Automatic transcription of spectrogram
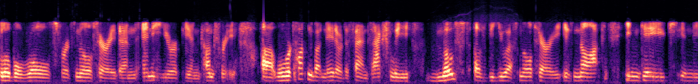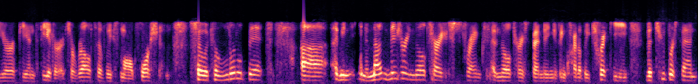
global roles for its military than any European country. Uh, when we're talking about NATO defense, actually, most of the U.S. military is not engaged in the European theater. It's a relatively small portion. So it's a little bit, uh, I mean, you know, measuring military strength and military spending is incredibly tricky. The 2%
